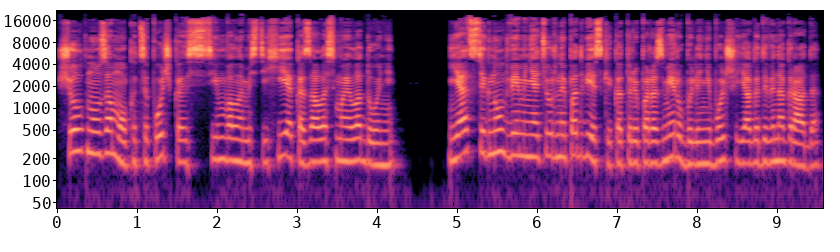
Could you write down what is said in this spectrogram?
Щелкнул замок, и цепочка с символами стихии оказалась в моей ладони. Я отстегнул две миниатюрные подвески, которые по размеру были не больше ягоды винограда.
